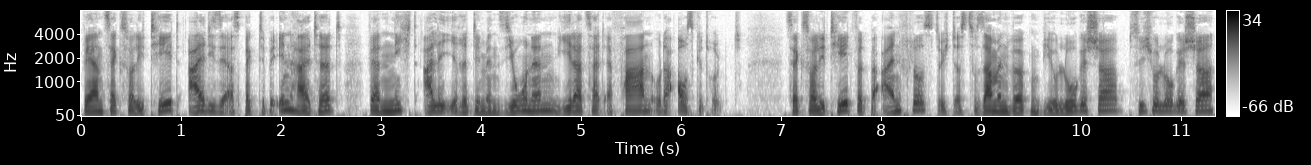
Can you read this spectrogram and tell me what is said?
Während Sexualität all diese Aspekte beinhaltet, werden nicht alle ihre Dimensionen jederzeit erfahren oder ausgedrückt. Sexualität wird beeinflusst durch das Zusammenwirken biologischer, psychologischer,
